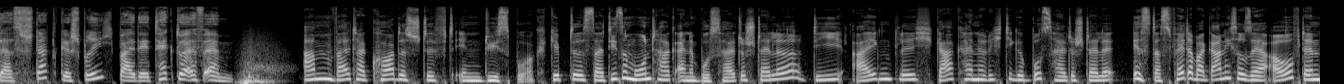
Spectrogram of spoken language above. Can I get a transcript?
Das Stadtgespräch bei Detektor FM. Am Walter-Cordes-Stift in Duisburg gibt es seit diesem Montag eine Bushaltestelle, die eigentlich gar keine richtige Bushaltestelle ist. Das fällt aber gar nicht so sehr auf, denn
